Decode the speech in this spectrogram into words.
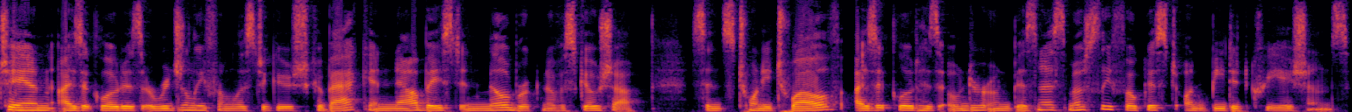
Cheyenne Isaac Glode is originally from Listuguj, Quebec, and now based in Millbrook, Nova Scotia. Since 2012, Isaac Glode has owned her own business, mostly focused on beaded creations.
